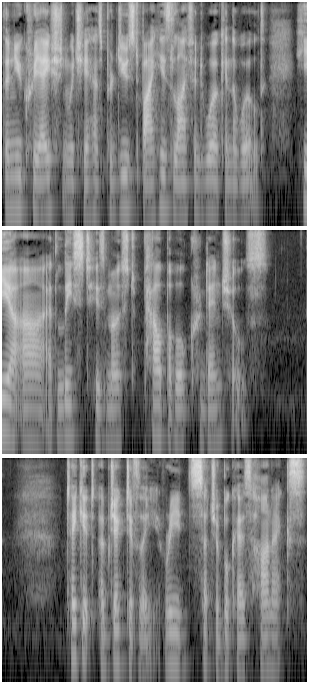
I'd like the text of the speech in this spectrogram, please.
the new creation which he has produced by his life and work in the world, here are at least his most palpable credentials. Take it objectively, read such a book as Harnack's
